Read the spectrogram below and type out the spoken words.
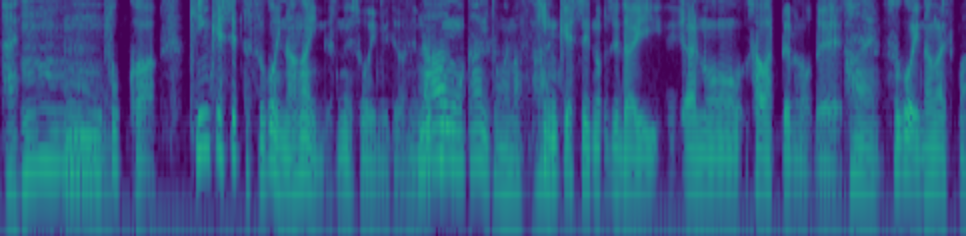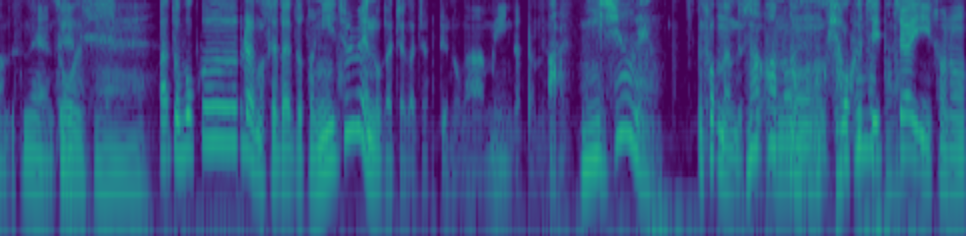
はい。うーんうん。そっか。金消しってすごい長いんですね、そういう意味ではね。長いと思います、はい。金消しの時代、あの、触ってるので、はい、すごい長いスパンですね。でそうですね。あと僕らの世代だと20円のガチャガチャっていうのがメインだったんですよ。あ20円そうなんですよ。なかったですあの僕すごくちっ100円だったなちゃい、その、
